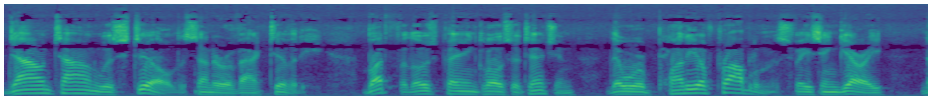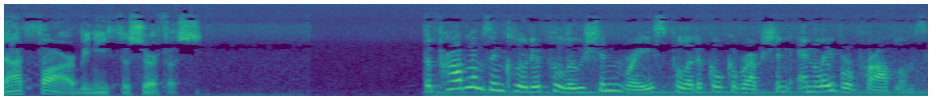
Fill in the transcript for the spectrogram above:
downtown was still the center of activity. But for those paying close attention, there were plenty of problems facing Gary not far beneath the surface. The problems included pollution, race, political corruption, and labor problems,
